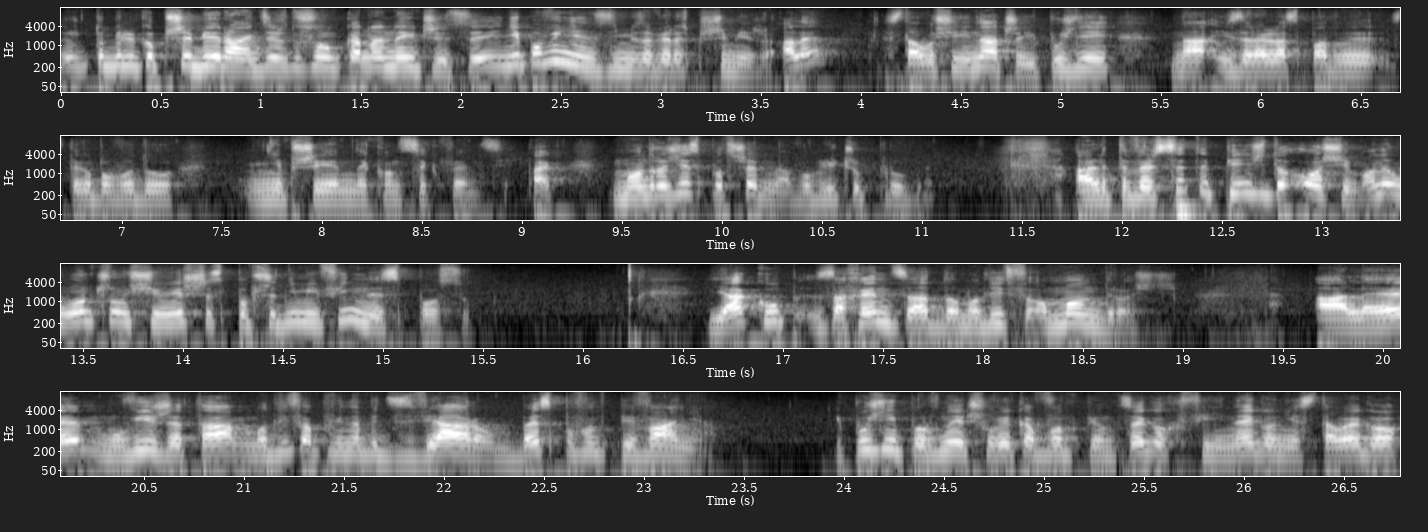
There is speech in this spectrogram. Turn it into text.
że to byli tylko przebierańcy, że to są Kananejczycy i nie powinien z nimi zawierać przymierza. Ale stało się inaczej. Później na Izraela spadły z tego powodu nieprzyjemne konsekwencje. Tak? Mądrość jest potrzebna w obliczu próby. Ale te wersety 5 do 8, one łączą się jeszcze z poprzednimi w inny sposób. Jakub zachęca do modlitwy o mądrość ale mówi, że ta modlitwa powinna być z wiarą, bez powątpiewania. I później porównuje człowieka wątpiącego, chwiejnego, niestałego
